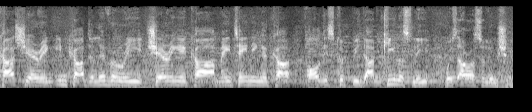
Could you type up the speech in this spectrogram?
Car sharing, in-car delivery, sharing a car, maintaining a car, all this could be done keylessly with our solution.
